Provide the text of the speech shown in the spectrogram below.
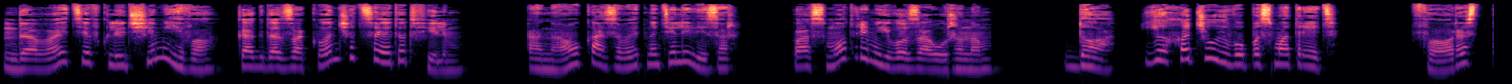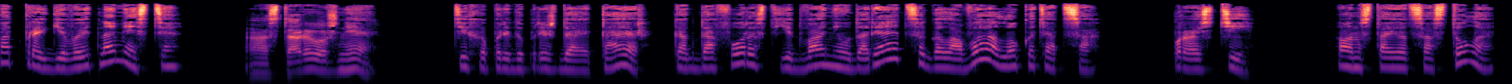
«Давайте включим его, когда закончится этот фильм», она указывает на телевизор. «Посмотрим его за ужином?» «Да, я хочу его посмотреть». Форест подпрыгивает на месте. «Осторожнее», — тихо предупреждает Тайр, когда Форест едва не ударяется головой о локоть отца. «Прости». Он встает со стула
